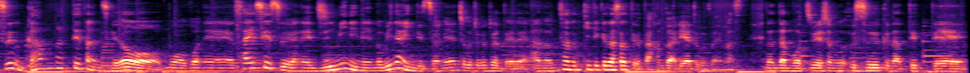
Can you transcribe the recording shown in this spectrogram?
すぐ頑張ってたんですけどもうこうね再生数がね地味にね伸びないんですよね。ちょこちょこちょこってねあのちゃんと聞いてくださってる方本当ありがとうございます。だんだんモチベーションも薄くなってって、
